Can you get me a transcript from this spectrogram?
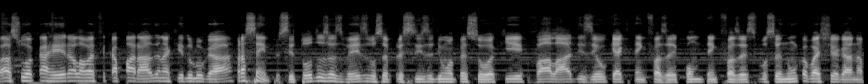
a sua carreira ela vai ficar parada naquele lugar para sempre. Se todas as vezes você precisa de uma pessoa que vá lá dizer o que é que tem que fazer, como tem que fazer, se você nunca vai chegar na,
